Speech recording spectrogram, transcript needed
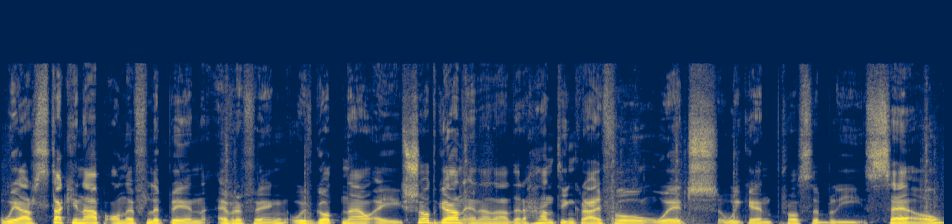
We are stacking up on a flipping everything. We've got now a shotgun and another hunting rifle, which we can possibly sell.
